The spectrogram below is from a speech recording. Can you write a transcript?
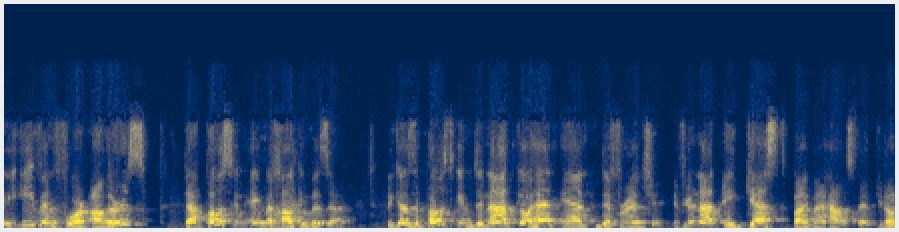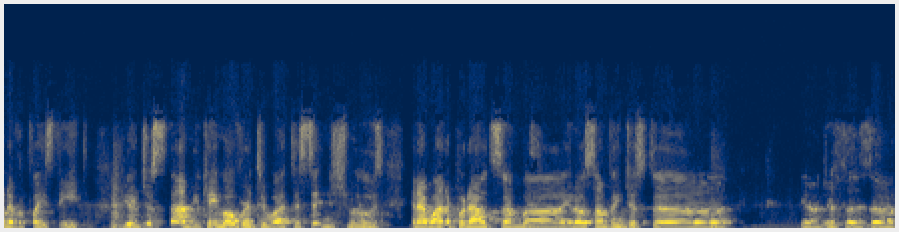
Even for others, because the poskim did not go ahead and differentiate. If you're not a guest by my house, that you don't have a place to eat, you're just stum. You came over to uh, to sit and schmooze, and I want to put out some, uh, you know, something just, uh, you know, just as uh,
